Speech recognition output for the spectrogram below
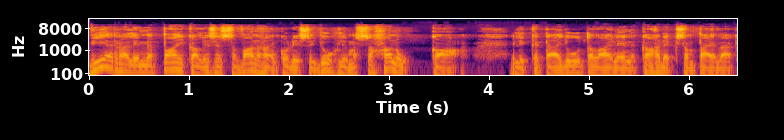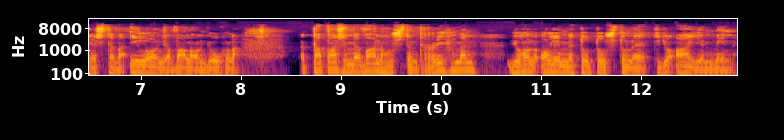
Vierailimme paikallisessa vanhainkodissa juhlimassa Hanukkaa, eli tämä juutalainen kahdeksan päivää kestävä ilon ja valon juhla. Tapasimme vanhusten ryhmän, johon olimme tutustuneet jo aiemmin.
